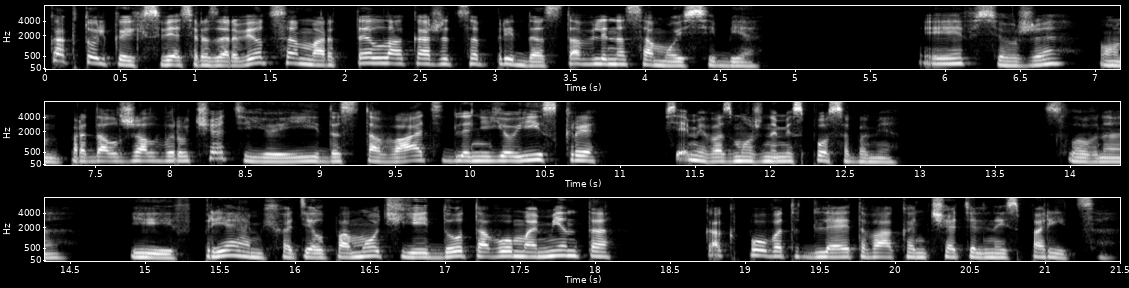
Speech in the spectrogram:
Как только их связь разорвется, Мартелла окажется предоставлена самой себе. И все же он продолжал выручать ее и доставать для нее искры всеми возможными способами. Словно и впрямь хотел помочь ей до того момента, как повод для этого окончательно испариться.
